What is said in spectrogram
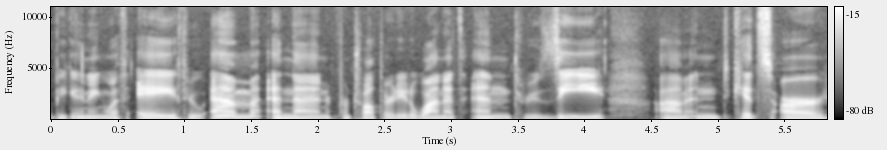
beginning with A through M, and then from 12:30 to 1, it's N through Z. Um, and kids are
